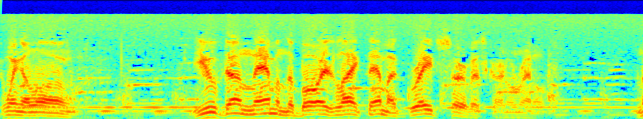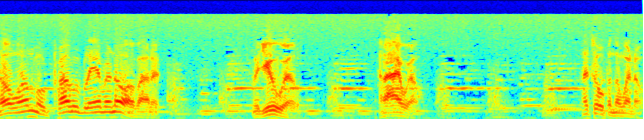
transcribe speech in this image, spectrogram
swing along. You've done them and the boys like them a great service, Colonel Reynolds. No one will probably ever know about it. But you will. And I will. Let's open the window.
